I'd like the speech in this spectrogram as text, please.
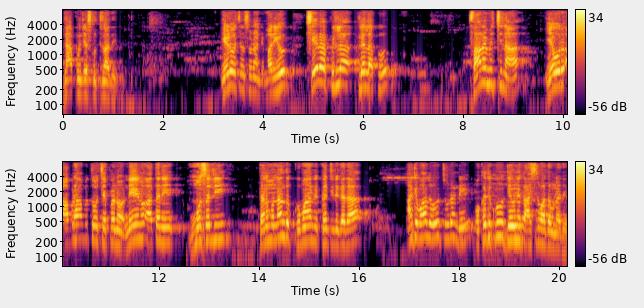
జ్ఞాపకం చేసుకుంటున్నది. ఏడో వచ్చిన చూడండి. మరియు సేరా పిల్ల పిల్లలకు స్థానమిచ్చిన ఎవరు అబ్రహాముతో చెప్పానో నేను అతని ముసలి తనమునందు కుమారుని కంటిని కదా? అంటే వాళ్ళు చూడండి ఒక దిక్కు దేవుని యొక్క ఆశీర్వాదం ఉన్నది.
